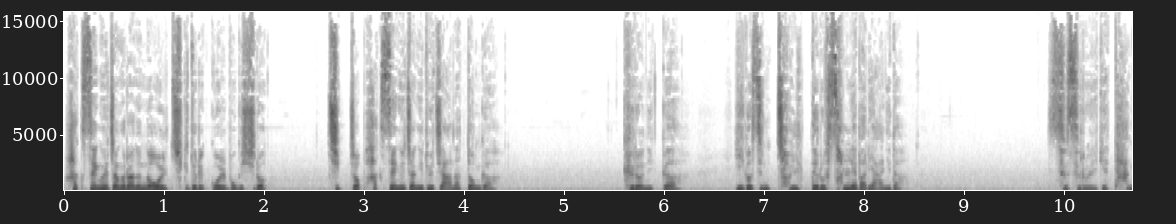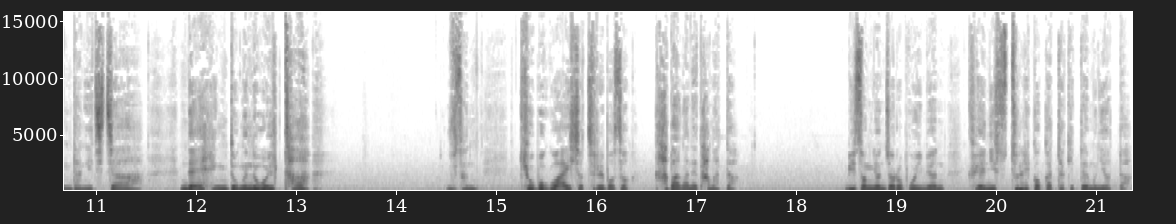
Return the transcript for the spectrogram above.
학생회장을 하는 얼치기들이 꼴 보기 싫어 직접 학생회장이 되지 않았던가. 그러니까 이것은 절대로 설레발이 아니다. 스스로에게 당당해지자 내 행동은 옳다. 우선 교복 와이셔츠를 벗어 가방 안에 담았다. 미성년자로 보이면 괜히 수틀릴 것 같았기 때문이었다.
